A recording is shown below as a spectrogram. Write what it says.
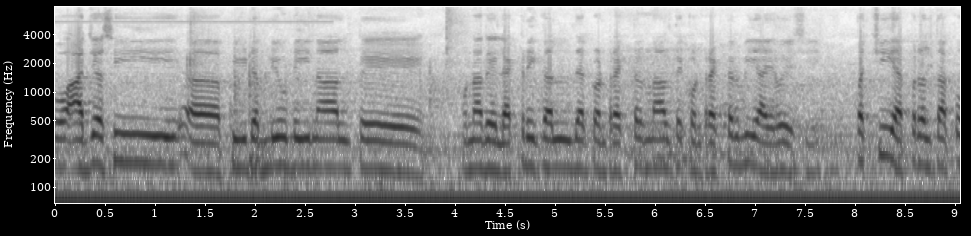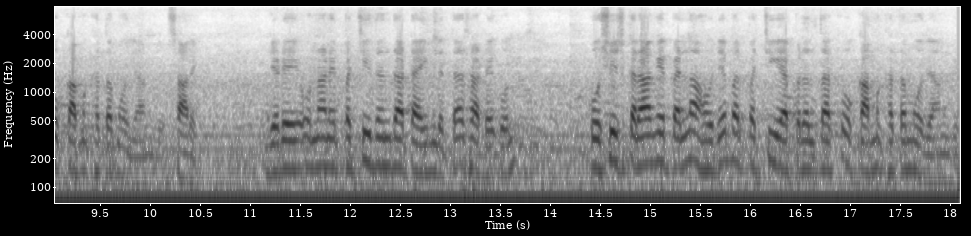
ਉਹ ਅੱਜ ਅਸੀਂ ਪੀਡਬਲਯੂਡੀ ਨਾਲ ਤੇ ਉਹਨਾਂ ਦੇ ਇਲੈਕਟ੍ਰੀਕਲ ਦੇ ਕੰਟਰੈਕਟਰ ਨਾਲ ਤੇ ਕੰਟਰੈਕਟਰ ਵੀ ਆਏ ਹੋਏ ਸੀ। 25 ਅਪ੍ਰੈਲ ਤੱਕ ਉਹ ਕੰਮ ਖਤਮ ਹੋ ਜਾਣਗੇ ਸਾਰੇ। ਜਿਹੜੇ ਉਹਨਾਂ ਨੇ 25 ਦਿਨ ਦਾ ਟਾਈਮ ਦਿੱਤਾ ਸਾਡੇ ਕੋਲ। ਕੋਸ਼ਿਸ਼ ਕਰਾਂਗੇ ਪਹਿਲਾਂ ਹੋ ਜਾਏ ਪਰ 25 ਅਪ੍ਰੈਲ ਤੱਕ ਉਹ ਕੰਮ ਖਤਮ ਹੋ ਜਾਣਗੇ।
